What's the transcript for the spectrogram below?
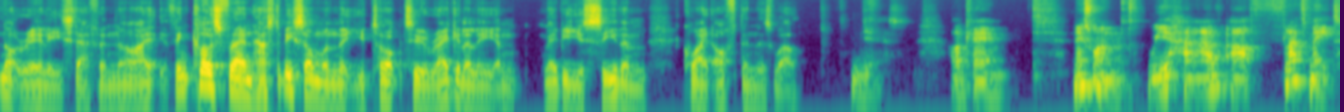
Not really, Stefan. No, I think close friend has to be someone that you talk to regularly and maybe you see them quite often as well. Yes. Okay. Next one, we have a flatmate.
